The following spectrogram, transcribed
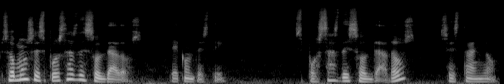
Somos esposas de soldados, le contesté. ¿Esposas de soldados? se extrañó.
